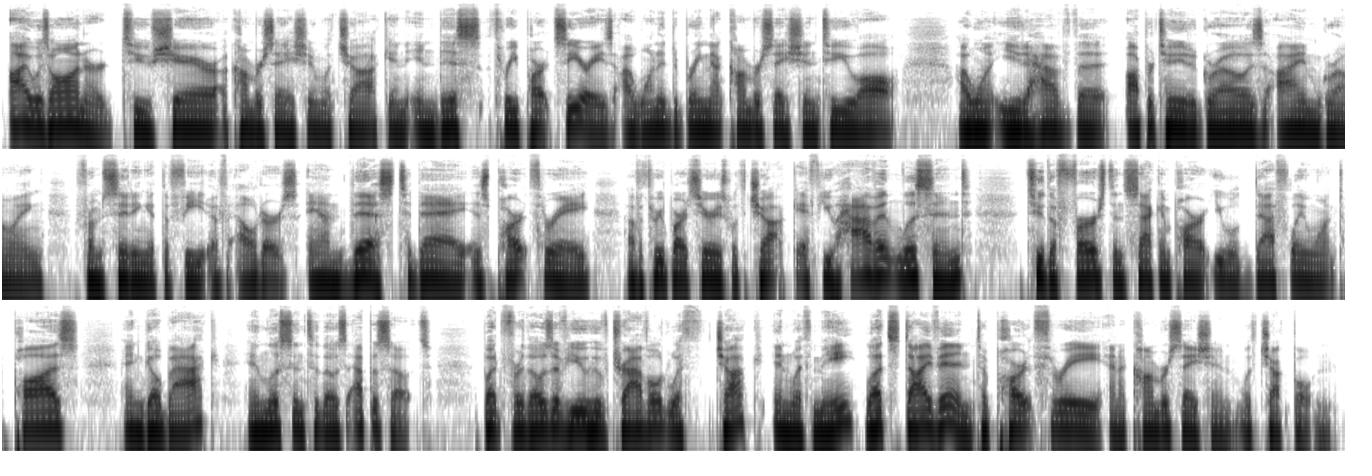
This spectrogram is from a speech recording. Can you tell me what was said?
I was honored to share a conversation with Chuck. And in this three part series, I wanted to bring that conversation to you all. I want you to have the opportunity to grow as I am growing from sitting at the feet of elders. And this today is part three of a three part series with Chuck. If you haven't listened to the first and second part, you will definitely want to pause and go back and listen to those episodes. But for those of you who've traveled with Chuck and with me, let's dive into part three and a conversation with Chuck Bolton.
